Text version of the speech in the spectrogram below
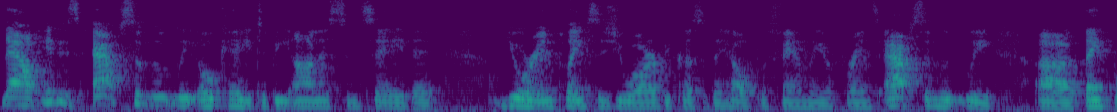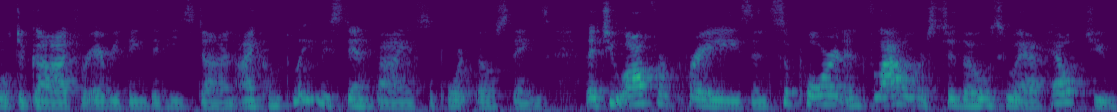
Now, it is absolutely okay to be honest and say that you're in places you are because of the help of family or friends. Absolutely uh, thankful to God for everything that He's done. I completely stand by and support those things. That you offer praise and support and flowers to those who have helped you.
